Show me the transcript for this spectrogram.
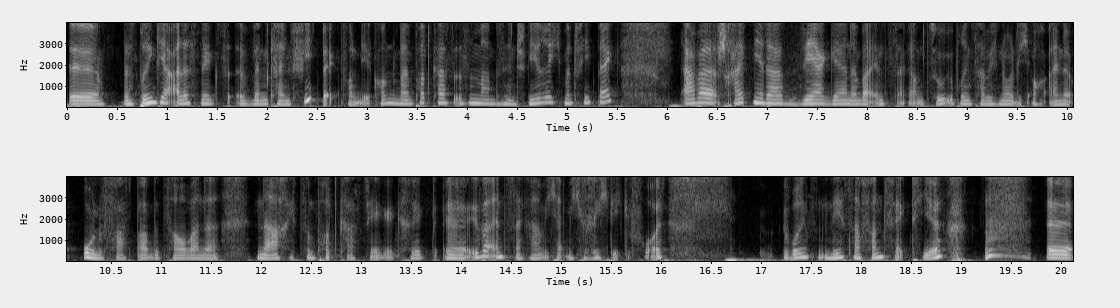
äh, das bringt ja alles nichts, wenn kein Feedback von dir kommt. Beim Podcast ist es immer ein bisschen schwierig mit Feedback. Aber schreib mir da sehr gerne bei Instagram zu. Übrigens habe ich neulich auch eine unfassbar bezaubernde Nachricht zum Podcast hier gekriegt äh, über Instagram. Ich habe mich richtig gefreut. Übrigens, nächster Fun Fact hier. Äh,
